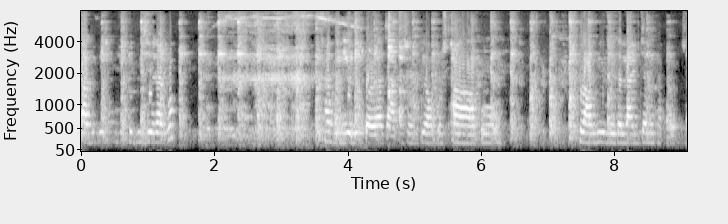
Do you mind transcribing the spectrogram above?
কাজু কিশমিশ একটু ভিজিয়ে রাখব। আর আকাশের কি অবস্থা ক্লাউডি ওয়েদার লাইট জ্বালিয়ে থাকতে হচ্ছে।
